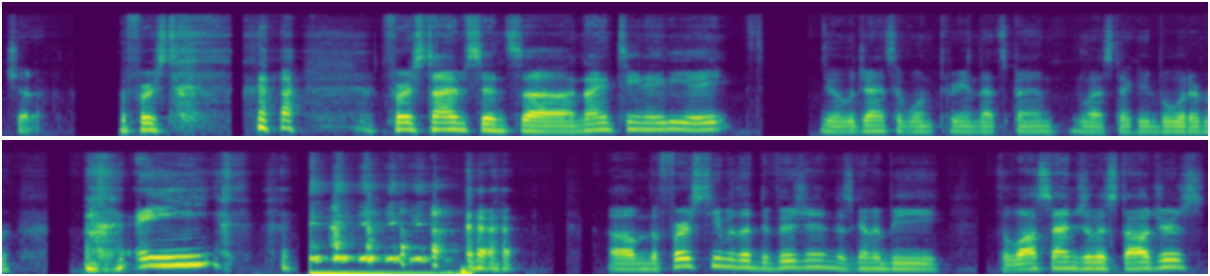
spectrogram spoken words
Shut up. The first first time since uh, 1988. You know the Giants have won three in that span the last decade, but whatever. Um, the first team of the division is going to be the Los Angeles Dodgers.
